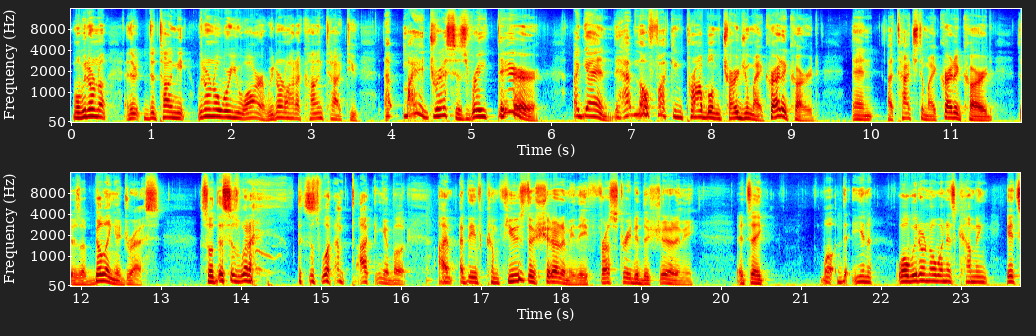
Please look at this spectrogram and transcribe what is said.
Well, we don't know. And they're, they're telling me, we don't know where you are. We don't know how to contact you. Uh, my address is right there. Again, they have no fucking problem charging my credit card. And attached to my credit card there's a billing address. So this is what I, this is what I'm talking about. I'm, they've confused the shit out of me. They frustrated the shit out of me. It's like, well, you know, well, we don't know when it's coming. It's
